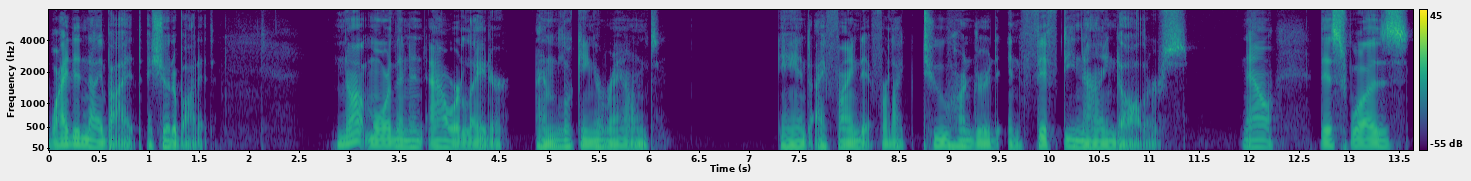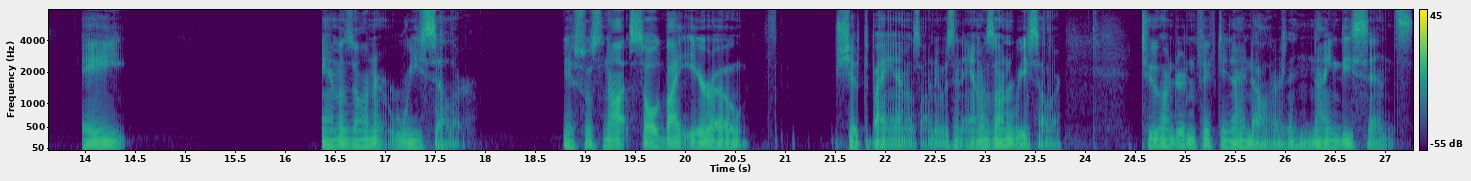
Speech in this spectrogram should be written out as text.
Why didn't I buy it? I should have bought it. Not more than an hour later, I'm looking around and I find it for like $259. Now, this was a Amazon reseller. This was not sold by Eero, shipped by Amazon. It was an Amazon reseller. $259.90.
